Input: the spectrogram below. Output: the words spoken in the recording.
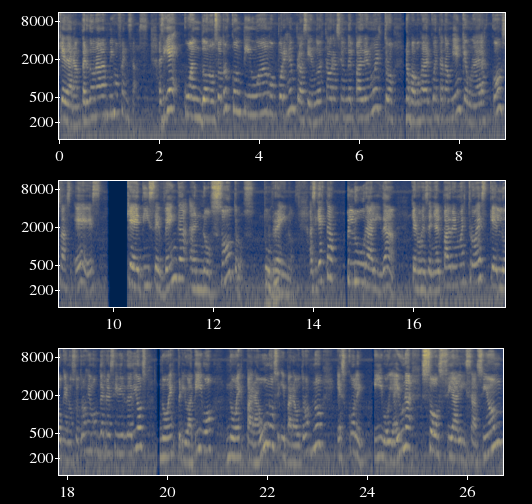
quedarán perdonadas mis ofensas. Así que cuando nosotros continuamos, por ejemplo, haciendo esta oración del Padre Nuestro, nos vamos a dar cuenta también que una de las cosas es que dice, venga a nosotros tu Ujú. reino. Así que esta pluralidad que nos enseña el Padre Nuestro es que lo que nosotros hemos de recibir de Dios no es privativo, no es para unos y para otros no, es colectivo y hay una socialización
